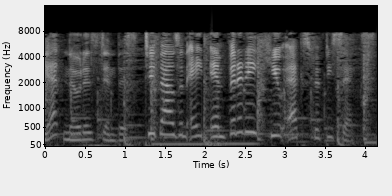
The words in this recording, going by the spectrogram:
get noticed in this 2008 Infiniti QX56.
